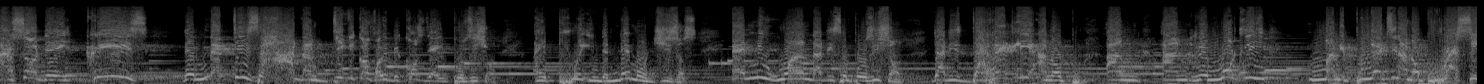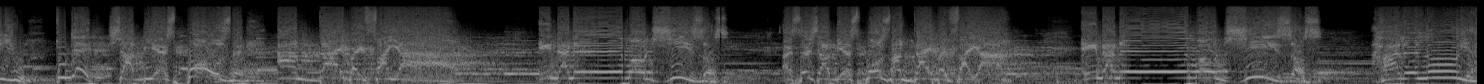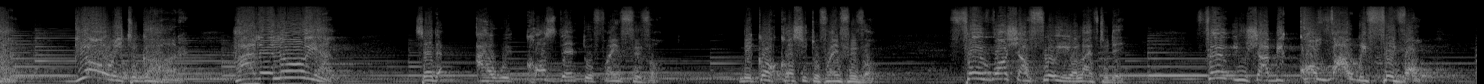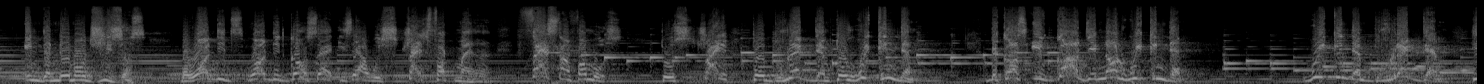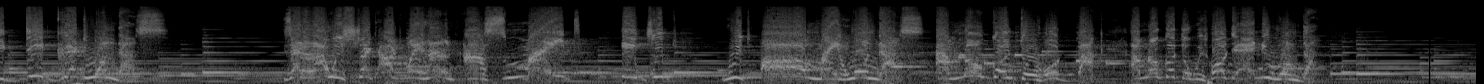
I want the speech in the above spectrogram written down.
And so they increase, they make things hard and difficult for you because they're in position. I pray in the name of Jesus, anyone that is in position that is directly and and, and remotely manipulating and oppressing you today shall be exposed and die by fire. In the name of jesus i say shall be exposed and die by fire. In the name of jesus hallelujah. Glory to god hallelujah said i will cause them to find favor may god cause you to find favor favor shall flow in your life today you shall be covered with favor in the name of Jesus. But what did what did God say? He said, I will stretch forth my hand. First and foremost, to strike, to break them, to weaken them. Because if God did not weaken them, weaken them, break them, he did great wonders. He said, and I will stretch out my hand and smite Egypt with all my wonders. I'm not going to hold back. I'm not going to withhold any wonder.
